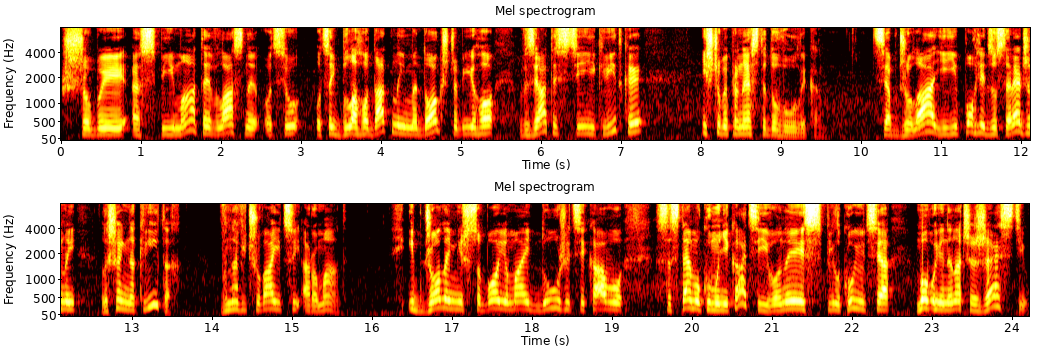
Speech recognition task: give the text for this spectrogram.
щоб е, спіймати власне, оцю, оцей благодатний медок, щоб його взяти з цієї квітки і щоб принести до вулика. Ця бджола, її погляд зосереджений лише на квітах. Вона відчуває цей аромат. І бджоли між собою мають дуже цікаву систему комунікації. Вони спілкуються мовою, неначе жестів.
